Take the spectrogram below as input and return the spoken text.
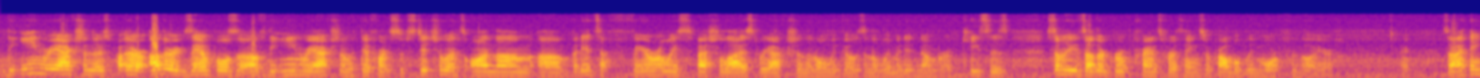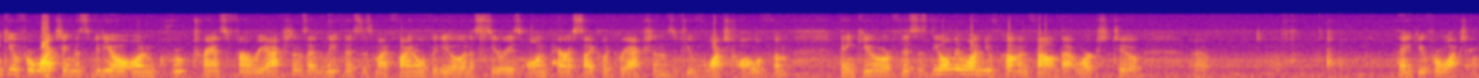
The ene reaction, there's there are other examples of the ene reaction with different substituents on them, um, but it's a fairly specialized reaction that only goes in a limited number of cases. Some of these other group transfer things are probably more familiar. So I thank you for watching this video on group transfer reactions. I believe this is my final video in a series on pericyclic reactions. If you've watched all of them, thank you. Or if this is the only one you've come and found, that works too. Uh, thank you for watching.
